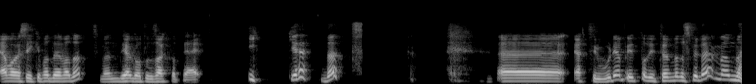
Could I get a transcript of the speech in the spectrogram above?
Jeg var jo sikker på at det var dødt, men de har gått og sagt at det er ikke dødt. Uh, jeg tror de har begynt på nytt med det spillet, men,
